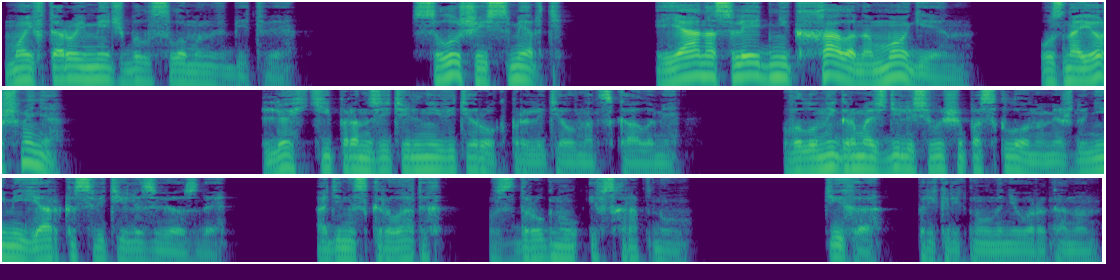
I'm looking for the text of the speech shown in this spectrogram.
Мой второй меч был сломан в битве. «Слушай, смерть, я наследник Халана Могиен. Узнаешь меня?» Легкий пронзительный ветерок пролетел над скалами. Валуны громоздились выше по склону, между ними ярко светили звезды. Один из крылатых вздрогнул и всхрапнул. «Тихо!» — прикрикнул на него Раканон.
